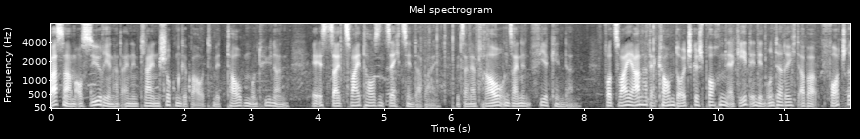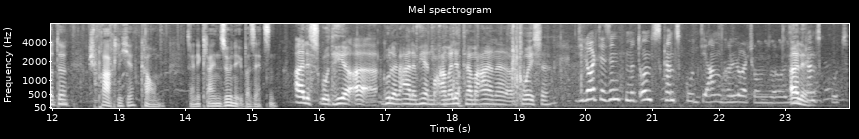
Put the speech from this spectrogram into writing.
Bassam aus Syrien hat einen kleinen Schuppen gebaut mit Tauben und Hühnern. Er ist seit 2016 dabei, mit seiner Frau und seinen vier Kindern. Vor zwei Jahren hat er kaum Deutsch gesprochen, er geht in den Unterricht, aber Fortschritte, sprachliche kaum. Seine kleinen Söhne übersetzen. Alles gut hier, äh, Die Leute sind mit uns ganz gut, die anderen Leute und so. Alle. Ganz gut.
